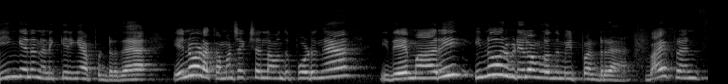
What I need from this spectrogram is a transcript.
நீங்கள் என்ன நினைக்கிறீங்க அப்படின்றத என்னோட கமெண்ட் செக்ஷனில் வந்து போடுங்க. இதே மாதிரி இன்னொரு வீடியோவில் உங்களை வந்து மீட் பண்ணுறேன் பை ஃப்ரெண்ட்ஸ்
